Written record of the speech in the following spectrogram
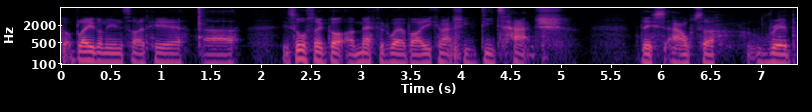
Got a blade on the inside here. Uh, it's also got a method whereby you can actually detach this outer rib.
